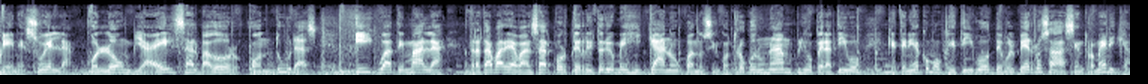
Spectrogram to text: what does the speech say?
Venezuela, Colombia, El Salvador, Honduras y Guatemala trataba de avanzar por territorio mexicano cuando se encontró con un amplio operativo que tenía como objetivo devolverlos a Centroamérica.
